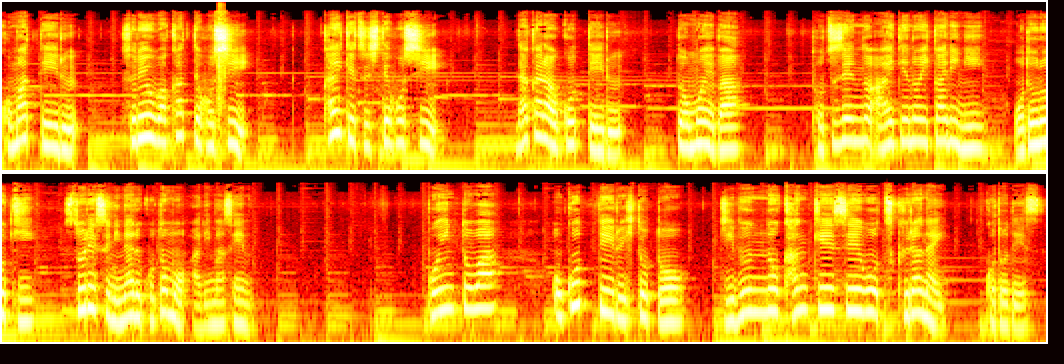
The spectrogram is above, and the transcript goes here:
困っている。それを分かってほしい。解決してほしい。だから怒っている。と思えば、突然の相手の怒りに驚き、ストレスになることもありません。ポイントは、怒っている人と自分の関係性を作らないことです。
